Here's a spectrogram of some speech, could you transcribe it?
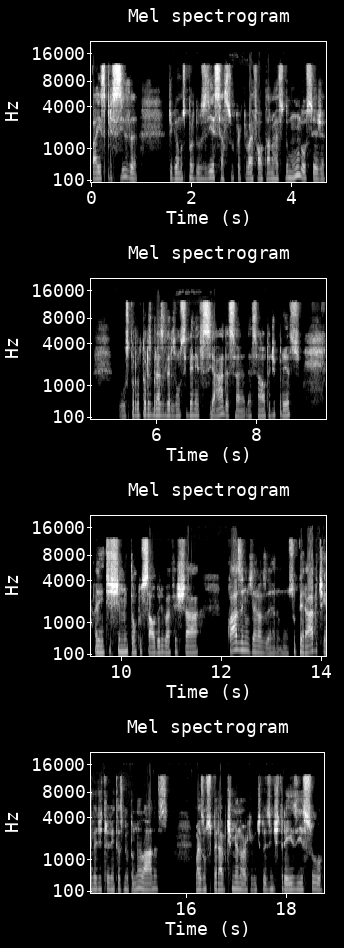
país precisa, digamos, produzir esse açúcar que vai faltar no resto do mundo, ou seja, os produtores brasileiros vão se beneficiar dessa, dessa alta de preço. A gente estima então que o saldo ele vai fechar quase no zero a zero, um superávit ainda de 300 mil toneladas, mas um superávit menor que 22, 23, e isso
